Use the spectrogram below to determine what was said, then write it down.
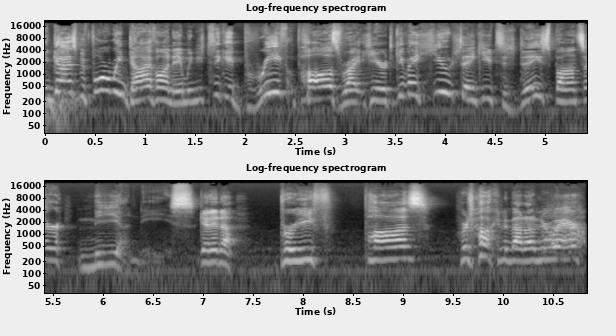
And guys, before we dive on in, we need to take a brief pause right here to give a huge thank you to today's sponsor, MeUndies. Get it? A brief pause? We're talking about underwear?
